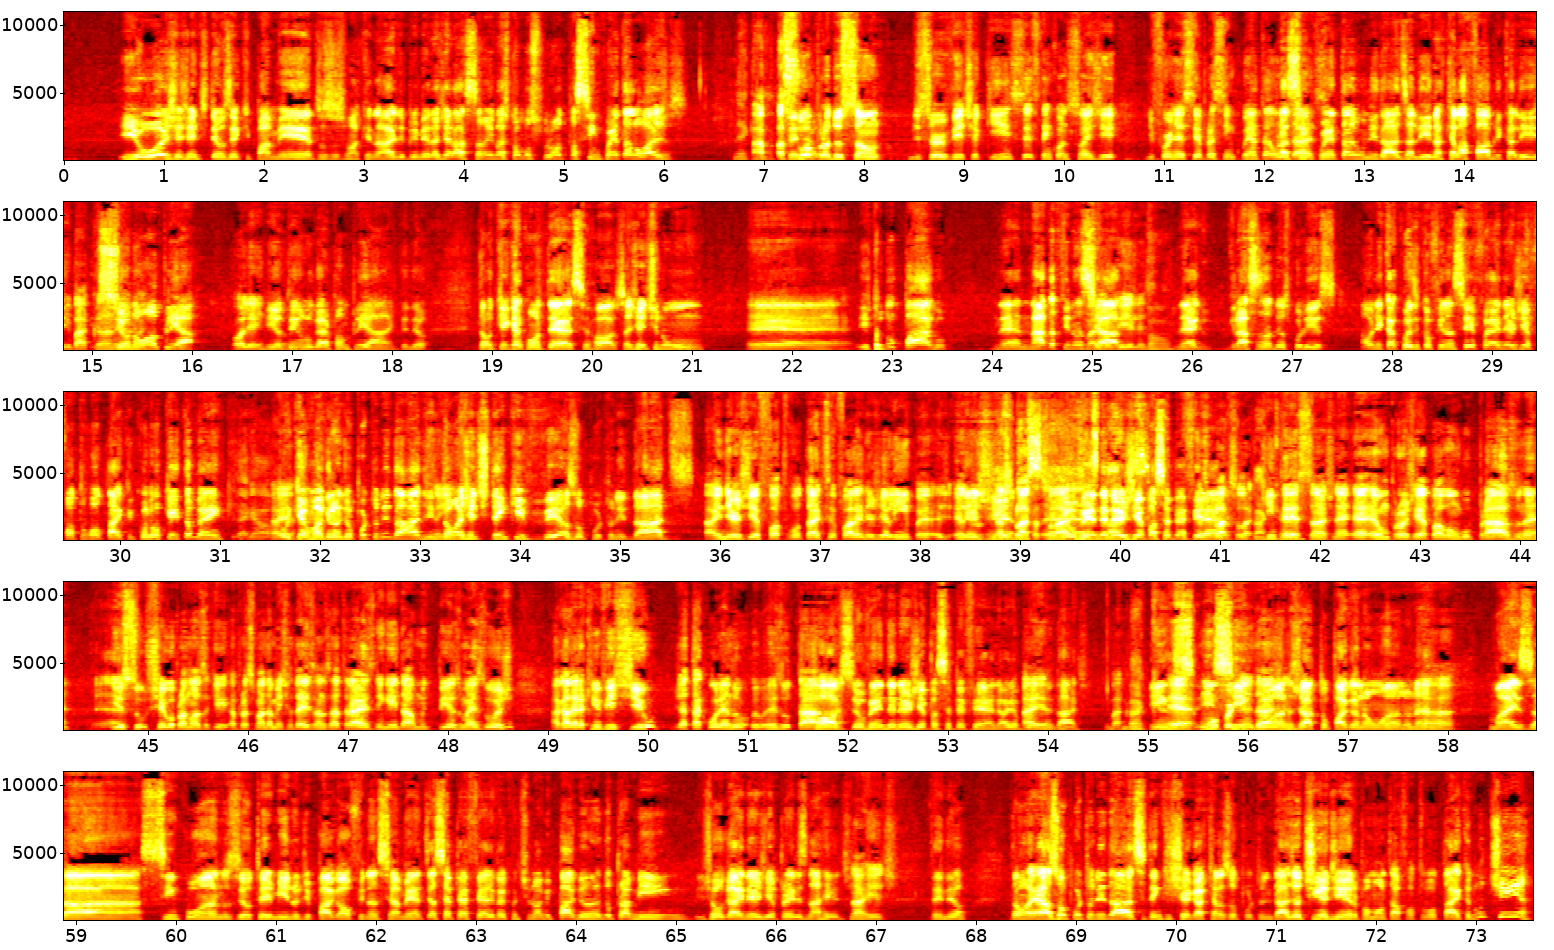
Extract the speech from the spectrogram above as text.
e hoje a gente tem os equipamentos, os maquinários de primeira geração e nós estamos prontos para 50 lojas. Legal. A, a sua produção de sorvete aqui, vocês têm condições de, de fornecer para 50 Para unidades? 50 unidades ali naquela fábrica ali. Que bacana, Se hein, eu não ampliar. Olha aí. E eu tenho um lugar para ampliar, entendeu? Então o que que acontece, Robson? A gente não. é, E tudo pago, né? Nada financiado. Maravilha. Né? Graças a Deus por isso. A única coisa que eu financei foi a energia fotovoltaica, que coloquei também. Que legal. Porque é uma grande oportunidade. Sim. Então a gente tem que ver as oportunidades. A energia fotovoltaica, você fala, é energia limpa, é, é Energia- das placas é, solares. eu vendo energia para a solares. Que interessante, né? É, é um projeto a longo prazo, né? É. Isso chegou para nós aqui aproximadamente há 10 anos atrás, ninguém dava muito peso, mas hoje a galera que investiu já está colhendo o resultado. né? Robson, eu vendo energia para a CPFL. Olha a oportunidade. Bacana. Bacana. Em, É, em uma cinco oportunidade. anos né? já estou pagando há um ano, né? Aham. mas há cinco anos eu termino de pagar o financiamento e a CPFL vai continuar me pagando para mim jogar energia para eles na rede. Na rede. Entendeu? Então é as oportunidades, você tem que enxergar aquelas oportunidades. Eu tinha dinheiro para montar a fotovoltaica? Não tinha.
